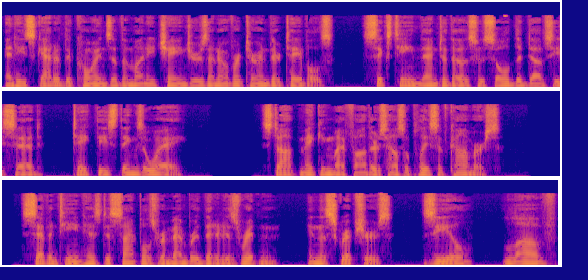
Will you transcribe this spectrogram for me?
and he scattered the coins of the money changers and overturned their tables. 16 Then to those who sold the doves he said, Take these things away. Stop making my Father's house a place of commerce. 17 His disciples remembered that it is written, in the Scriptures, Zeal, love,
